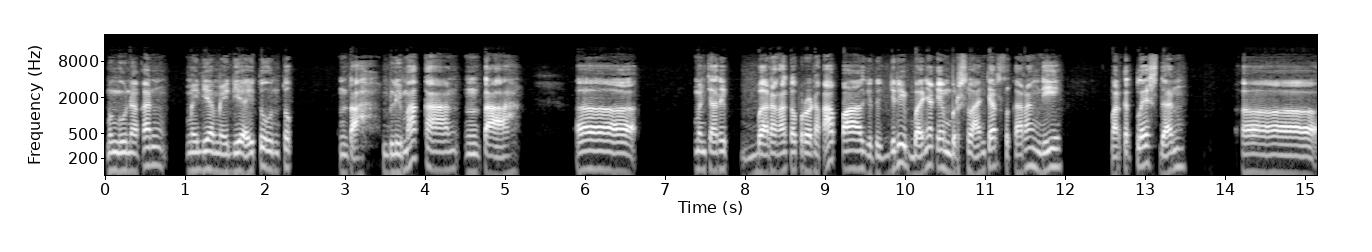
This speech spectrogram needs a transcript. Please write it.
menggunakan media-media itu untuk entah beli makan, entah uh, mencari barang atau produk apa gitu. Jadi banyak yang berselancar sekarang di marketplace dan uh,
